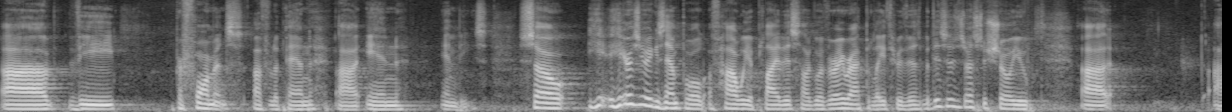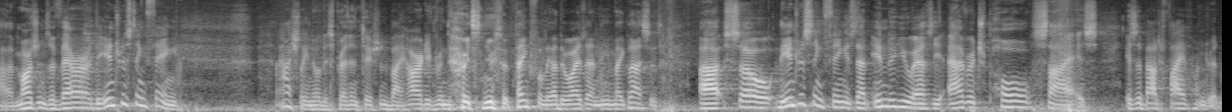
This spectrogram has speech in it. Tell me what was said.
uh, the performance of Le Pen uh, in in these. So here's your example of how we apply this. I'll go very rapidly through this, but this is just to show you uh, uh, margins of error. The interesting thing, I actually know this presentation by heart, even though it's new, so thankfully, otherwise I need my glasses. Uh, so the interesting thing is that in the US, the average poll size is about 500.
